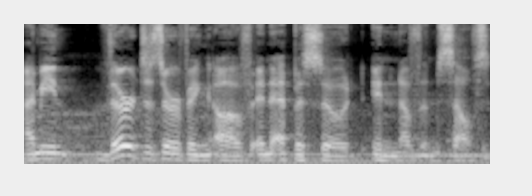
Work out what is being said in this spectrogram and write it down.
I mean, they're deserving of an episode in and of themselves.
